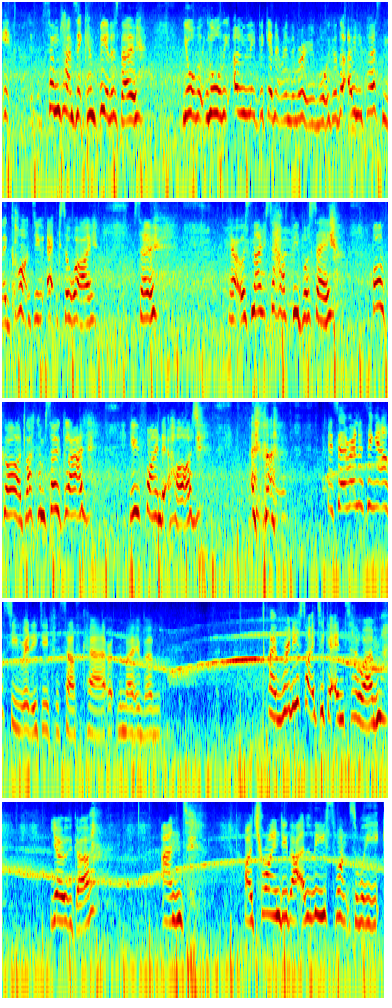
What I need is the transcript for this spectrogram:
it sometimes it can feel as though you're you're the only beginner in the room or you're the only person that can't do X or Y. So yeah, it was nice to have people say, "Oh God, like I'm so glad you find it hard." Is there anything else you really do for self care at the moment? I've really started to get into um, yoga, and I try and do that at least once a week.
